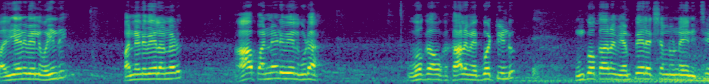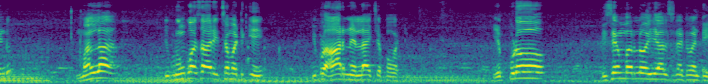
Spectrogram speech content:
పదిహేను వేలు పోయింది. పన్నెండు వేలు అన్నాడు. ఆ పన్నెండు వేలు కూడా ఒక ఒక కాలం ఎగ్గొట్టిండు. ఇంకో కాలం ఎంపీ ఎలక్షన్లు ఉన్నాయని ఇచ్చిండు. మళ్ళా ఇప్పుడు ఇంకోసారి ఇచ్చమటికి ఇప్పుడు ఆరు నెలల చెప్పబట్టి. ఎప్పుడో డిసెంబర్లో ఇవ్వాల్సినటువంటి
